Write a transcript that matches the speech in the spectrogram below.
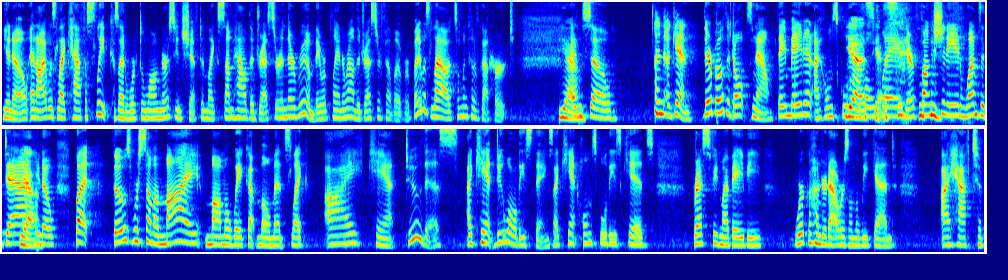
you know, and I was like half asleep because I'd worked a long nursing shift. And like somehow the dresser in their room, they were playing around, the dresser fell over, but it was loud. Someone could have got hurt. Yeah. And so, and again, they're both adults now. They made it. I homeschooled yes, the whole yes. way. They're functioning. One's a dad, yeah. you know, but those were some of my mama wake up moments. Like, I can't do this. I can't do all these things. I can't homeschool these kids, breastfeed my baby, work 100 hours on the weekend. I have to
